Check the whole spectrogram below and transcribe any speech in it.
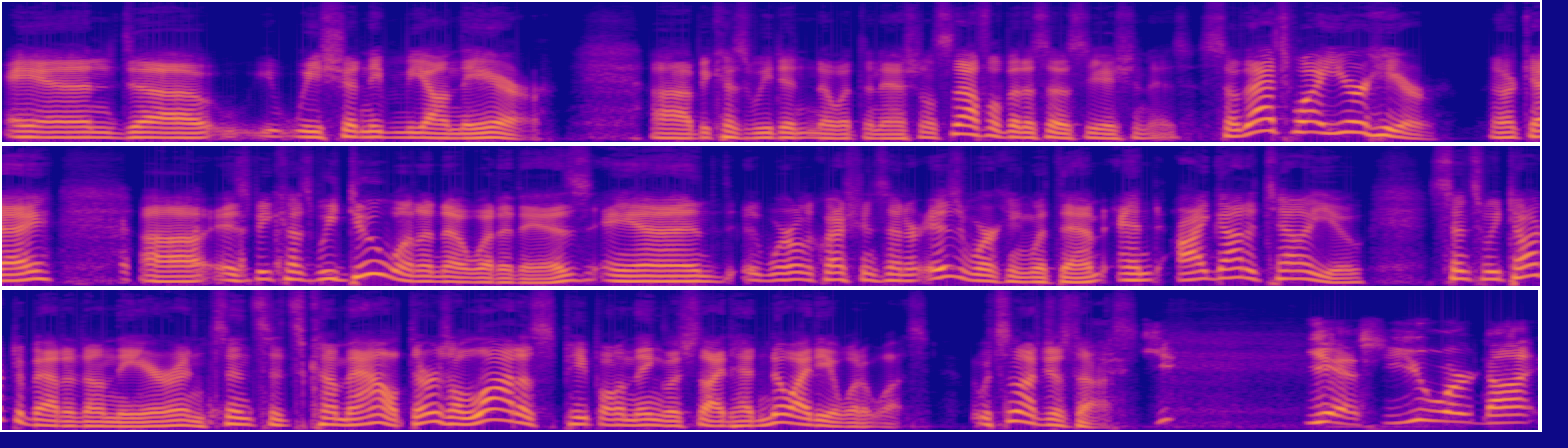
and uh, we shouldn't even be on the air uh, because we didn't know what the National Snaffle Bit Association is. So that's why you're here. Okay, uh, is because we do want to know what it is, and World Equestrian Center is working with them. And I got to tell you, since we talked about it on the air, and since it's come out, there's a lot of people on the English side had no idea what it was. It's not just us. Yes, you are not.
